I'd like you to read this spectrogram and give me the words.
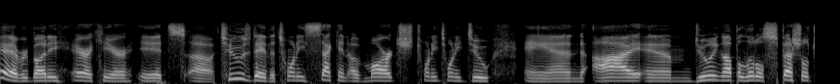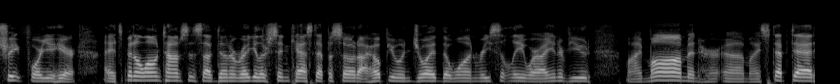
Hey everybody, Eric here. It's uh, Tuesday, the 22nd of March, 2022, and I am doing up a little special treat for you here. It's been a long time since I've done a regular Sincast episode. I hope you enjoyed the one recently where I interviewed my mom and her, uh, my stepdad.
